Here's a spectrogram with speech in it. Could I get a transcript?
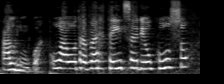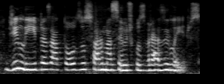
a língua. A outra vertente seria o curso de Libras a todos os farmacêuticos brasileiros.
